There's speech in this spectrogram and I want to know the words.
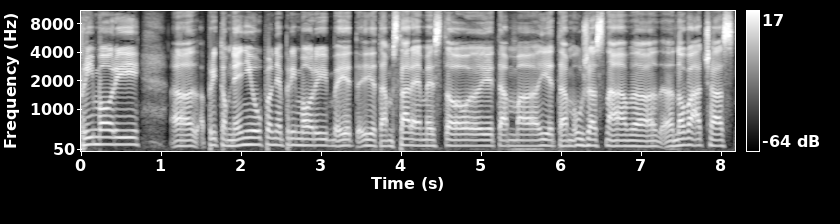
Primori, a pritom není úplne Primori, je, je tam staré mesto, je tam, je tam úžasná nová časť,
